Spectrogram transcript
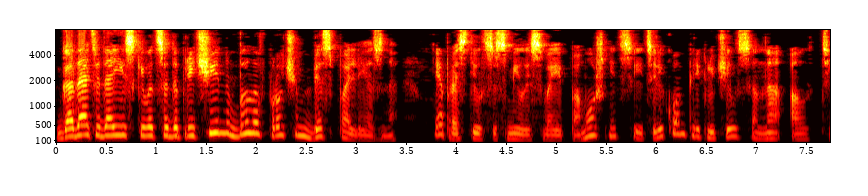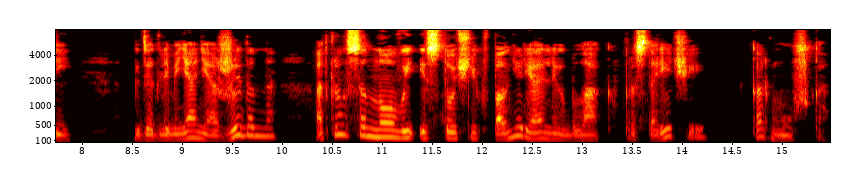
Гадать и доискиваться до причин было, впрочем, бесполезно. Я простился с милой своей помощницей и целиком переключился на Алти, где для меня неожиданно открылся новый источник вполне реальных благ в просторечии кормушка.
